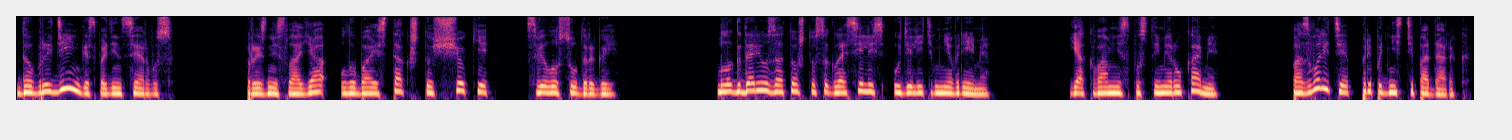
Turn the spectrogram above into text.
«Добрый день, господин Сервус», произнесла я, улыбаясь так, что щеки свело судорогой. «Благодарю за то, что согласились уделить мне время. Я к вам не с пустыми руками. Позволите преподнести подарок?»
